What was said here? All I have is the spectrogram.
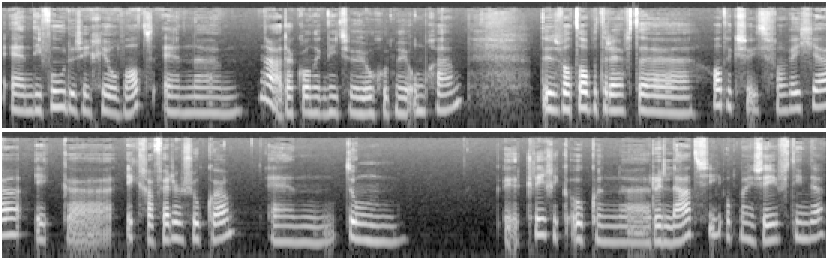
En die voelde zich heel wat. En ehm, nou, daar kon ik niet zo heel goed mee omgaan. Dus wat dat betreft had ik zoiets van, weet je, ik, ik ga verder zoeken. En toen kreeg ik ook een relatie op mijn zeventiende.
